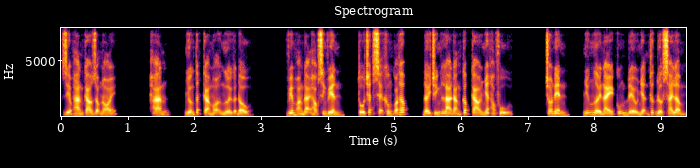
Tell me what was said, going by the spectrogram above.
Diệp hàn cao giọng nói. Hán, nhường tất cả mọi người gật đầu. Viêm hoàng đại học sinh viên, tố chất sẽ không quá thấp, đây chính là đẳng cấp cao nhất học phủ. Cho nên, những người này cũng đều nhận thức được sai lầm.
